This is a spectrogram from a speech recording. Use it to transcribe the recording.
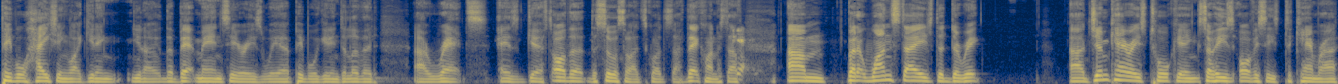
people hating, like getting, you know, the Batman series where people were getting delivered uh, rats as gifts, oh, the, the Suicide Squad stuff, that kind of stuff. Yeah. Um, but at one stage, the direct, uh, Jim Carrey's talking, so he's obviously to camera,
